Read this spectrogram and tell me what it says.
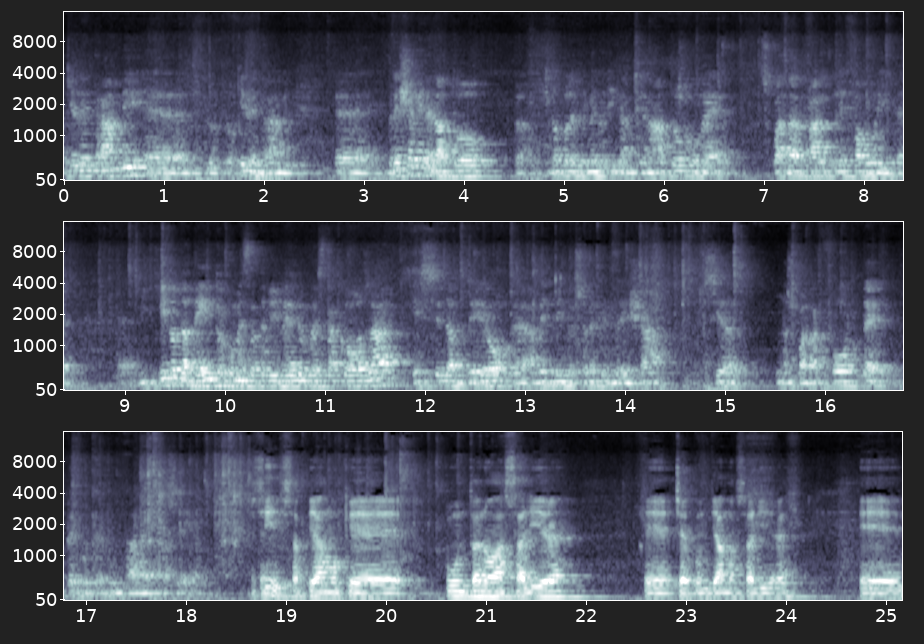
chiedo entrambi, eh, lo, lo, chiedo entrambi. Eh, Brescia viene dato eh, dopo le prime due di campionato come squadra tra le favorite vi chiedo da dentro come state vivendo questa cosa e se davvero eh, avete l'impressione che Brescia sia una squadra forte per poter puntare alla sera. Sì, sappiamo che puntano a salire, eh, cioè puntiamo a salire, e,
